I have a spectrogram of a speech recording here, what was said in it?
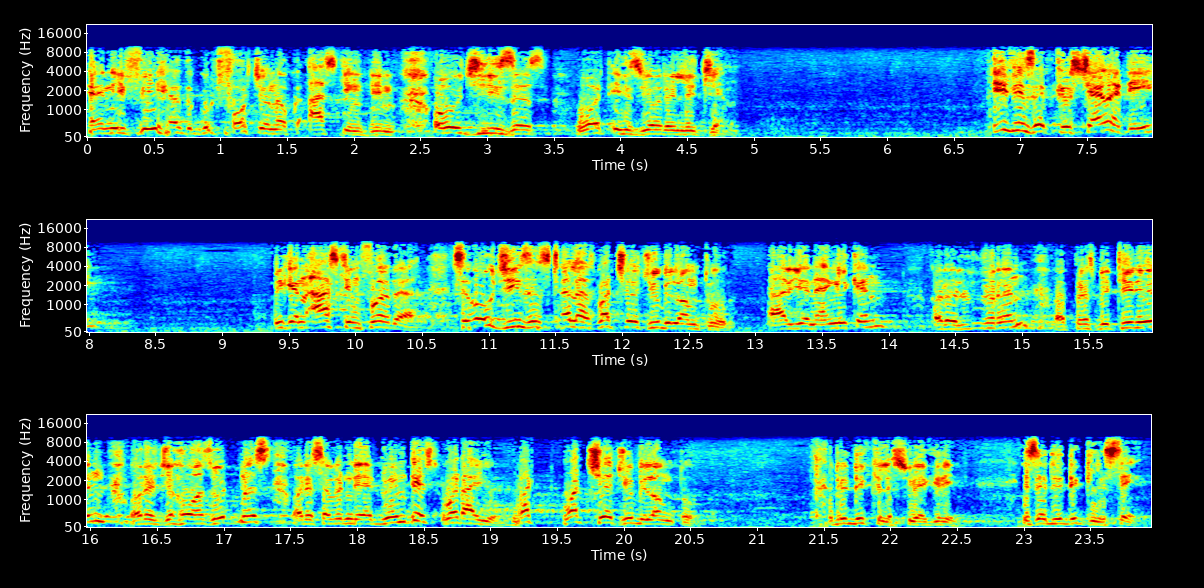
and if we have the good fortune of asking him, Oh Jesus, what is your religion? If he said Christianity, we can ask him further. Say, Oh Jesus, tell us what church you belong to. Are you an Anglican, or a Lutheran, or Presbyterian, or a Jehovah's Witness, or a Seventh-day Adventist? What are you? What, what church you belong to? Ridiculous, we agree. It's a ridiculous thing.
